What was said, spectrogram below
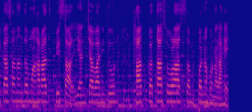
विकासानंद महाराज पिसाळ यांच्या वाणीतून हा कथा सोहळा संपन्न होणार आहे.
